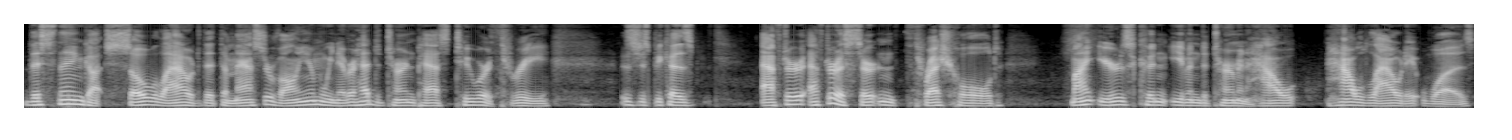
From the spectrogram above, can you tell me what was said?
this thing got so loud that the master volume we never had to turn past two or three. Is just because after after a certain threshold, my ears couldn't even determine how how loud it was.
